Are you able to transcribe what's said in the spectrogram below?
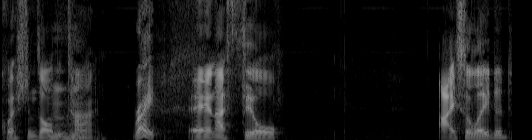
questions all the time Right. and I feel isolated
